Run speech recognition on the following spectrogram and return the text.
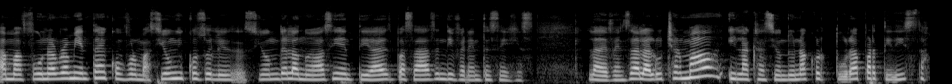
Además fue una herramienta de conformación y consolidación de las nuevas identidades basadas en diferentes ejes, la defensa de la lucha armada y la creación de una cultura partidista.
